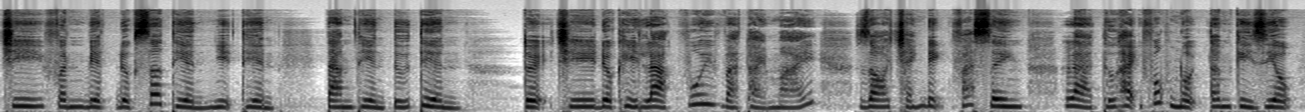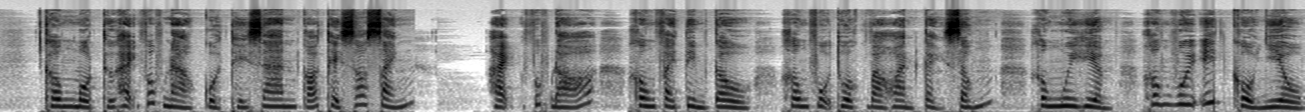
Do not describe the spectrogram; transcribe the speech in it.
chi phân biệt được sơ thiền, nhị thiền, tam thiền, tứ thiền tuệ chi được hỷ lạc vui và thoải mái do chánh định phát sinh là thứ hạnh phúc nội tâm kỳ diệu. Không một thứ hạnh phúc nào của thế gian có thể so sánh. Hạnh phúc đó không phải tìm cầu, không phụ thuộc vào hoàn cảnh sống, không nguy hiểm, không vui ít khổ nhiều.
